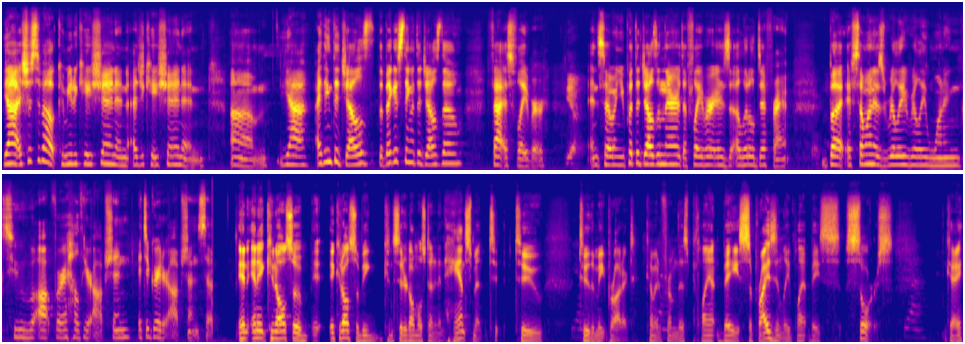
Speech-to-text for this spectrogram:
yeah, it's just about communication and education and um, yeah, I think the gels, the biggest thing with the gels though, fat is flavor. Yeah. And so when you put the gels in there, the flavor is a little different. But if someone is really, really wanting to opt for a healthier option, it's a greater option. So and and it can also it, it could also be considered almost an enhancement to to, yeah. to the meat product coming yeah. from this plant based, surprisingly plant based source. Yeah. Okay.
